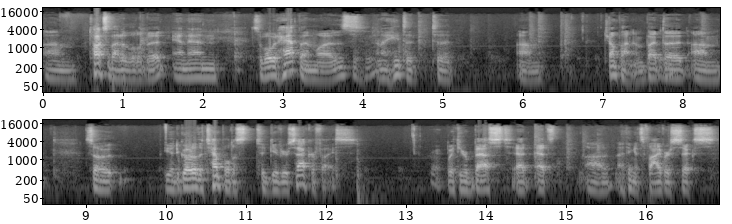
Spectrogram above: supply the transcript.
um, talks about it a little bit, and then so what would happen was, and I hate to to um, jump on him, but the um, so you had to go to the temple to to give your sacrifice Right. with your best at at uh, I think it's five or six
